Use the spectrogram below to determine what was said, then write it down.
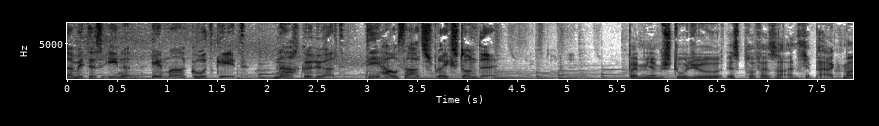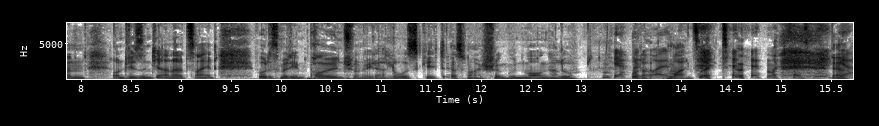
damit es Ihnen immer gut geht. Nachgehört, die Hausarztsprechstunde. Bei mir im Studio ist Professor Antje Bergmann und wir sind ja an einer Zeit, wo das mit den Pollen schon wieder losgeht. Erstmal schönen guten Morgen, hallo. Ja, hallo Oder Alm. Mahlzeit. Mahlzeit. Ja, Ja,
